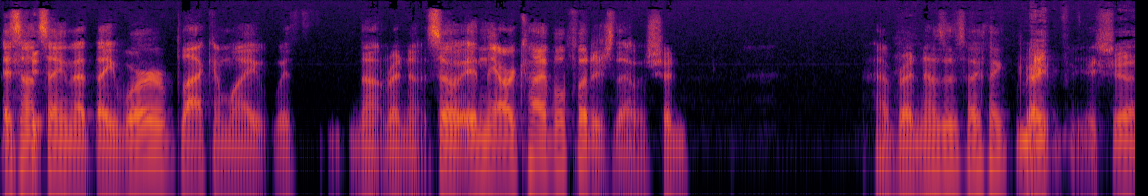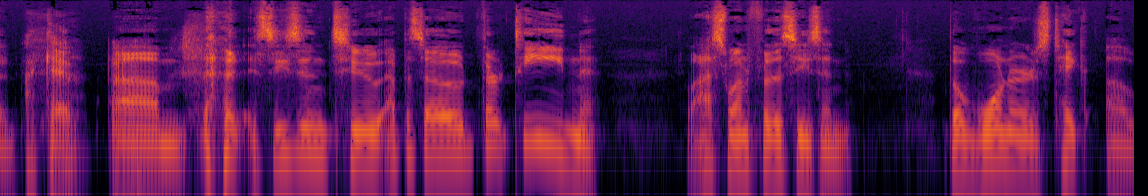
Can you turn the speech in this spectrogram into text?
It's not saying that they were black and white with not red nose. So in the archival footage, though, it should have red noses. I think. Right? It should. I can't. Um, season two, episode thirteen. Last one for the season. The Warners take a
